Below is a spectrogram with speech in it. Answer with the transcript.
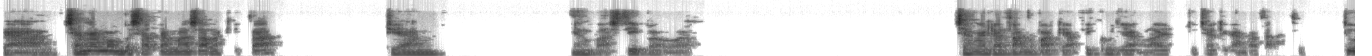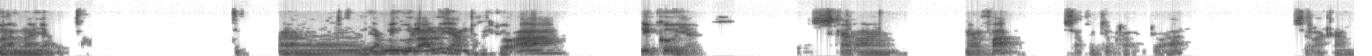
dan jangan membesarkan masalah kita dan yang pasti bahwa jangan datang kepada figur yang lain itu jadikan kata hati. Tuhanlah yang utama. Eh, yang minggu lalu yang berdoa Niko ya. Sekarang Nelva satu jam dalam doa. Silakan.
